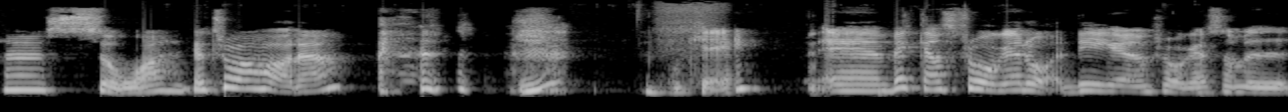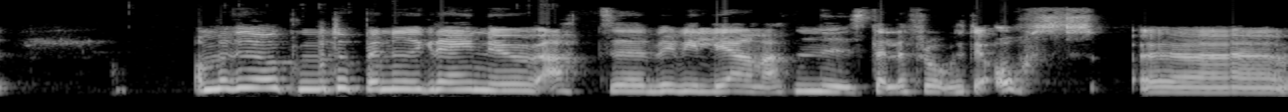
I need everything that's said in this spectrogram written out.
här så. Jag tror jag har den. Okej. Eh, veckans fråga då. Det är en fråga som vi... Ja, men vi har öppnat upp en ny grej nu att eh, vi vill gärna att ni ställer frågor till oss. Eh,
